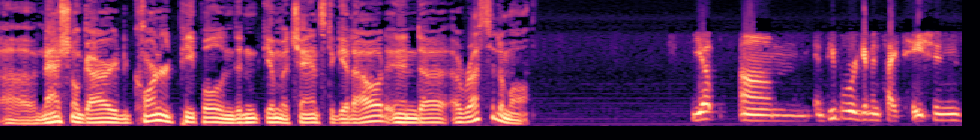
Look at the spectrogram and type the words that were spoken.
uh, National Guard cornered people and didn't give them a chance to get out and uh, arrested them all. Yep, um, and people were given citations.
